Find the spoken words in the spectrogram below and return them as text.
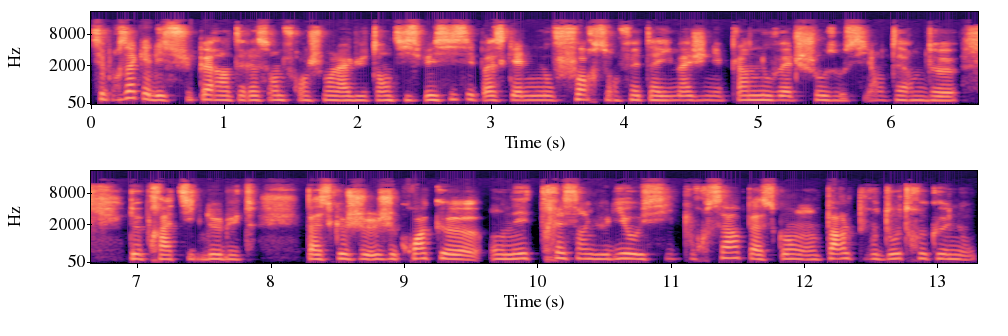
C'est pour ça qu'elle est super intéressante, franchement, la lutte antispécie. C'est parce qu'elle nous force, en fait, à imaginer plein de nouvelles choses aussi en termes de, de pratiques de lutte. Parce que je, je crois qu'on est très singulier aussi pour ça, parce qu'on parle pour d'autres que nous.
